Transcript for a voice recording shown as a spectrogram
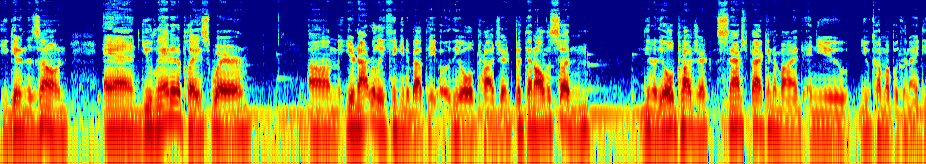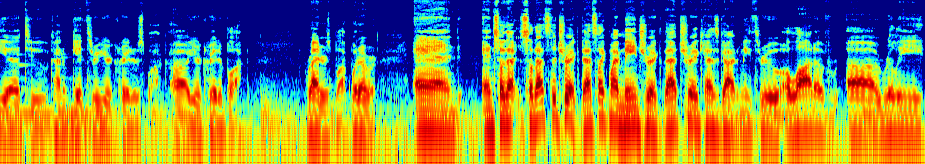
You get in the zone, and you land in a place where um, you're not really thinking about the the old project, but then all of a sudden, you know, the old project snaps back into mind, and you you come up with an idea to kind of get through your creator's block, uh, your creative block, writer's block, whatever, and and so that so that's the trick. That's like my main trick. That trick has gotten me through a lot of uh, really.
